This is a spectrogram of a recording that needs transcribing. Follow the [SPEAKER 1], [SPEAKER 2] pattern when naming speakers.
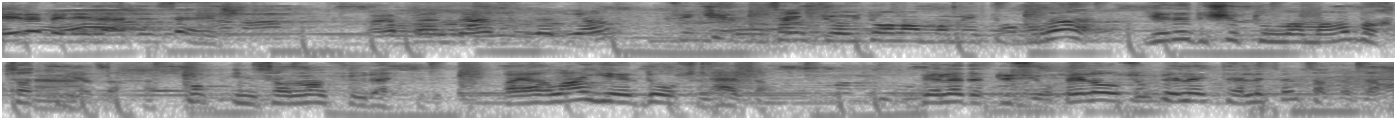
[SPEAKER 1] Elə belə elədinsə heç. Bax bəndən sürə deyəm. Çünki sən göydə olan momenti bura yerə düşüb tullamağa vaxt çatmayacaq. Hə. Top insandan sürətlidir. Ayaqların yerdə olsun hər zaman. Belə də düz yox. Belə olsun, belə itəlirsən çatacaq.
